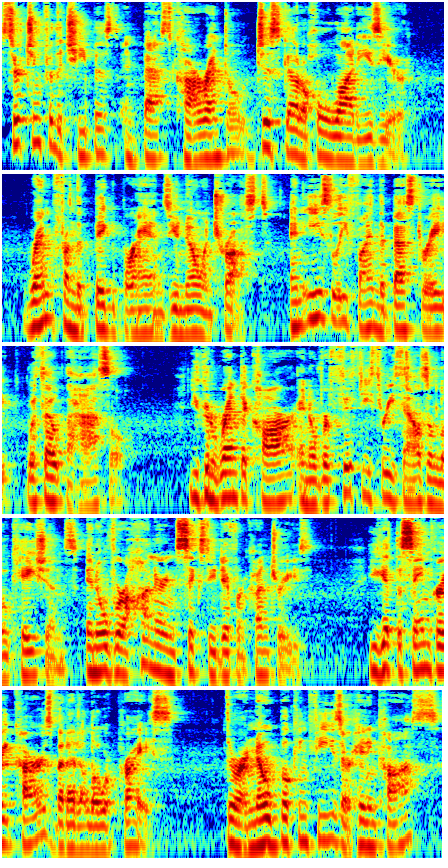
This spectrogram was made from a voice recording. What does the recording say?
Searching for the cheapest and best car rental just got a whole lot easier. Rent from the big brands you know and trust, and easily find the best rate without the hassle. You can rent a car in over 53,000 locations in over 160 different countries. You get the same great cars but at a lower price. There are no booking fees or hidden costs.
